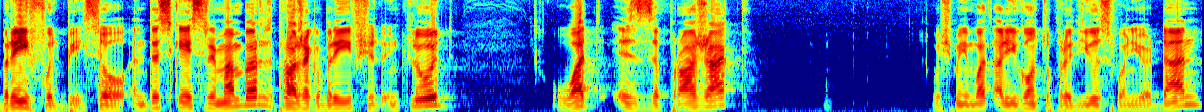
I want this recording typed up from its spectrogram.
brief would be. So in this case, remember the project brief should include what is the project, which means what are you going to produce when you're done?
